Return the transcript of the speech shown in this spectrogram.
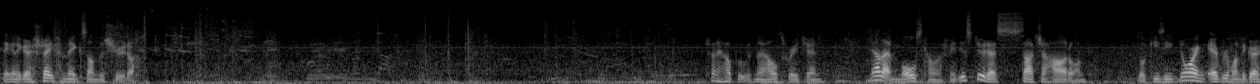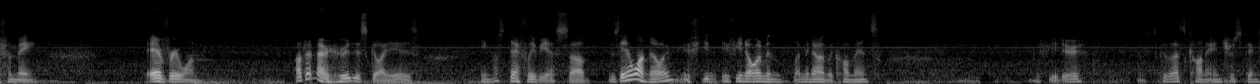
they're going to go straight for me on the shooter. Help it with my health regen. Now that Maul's coming for me, this dude has such a hard on. Look, he's ignoring everyone to go for me. Everyone. I don't know who this guy is. He must definitely be a sub. Does anyone know him? If you if you know him, and let me know in the comments. If you do, because that's kind of interesting.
